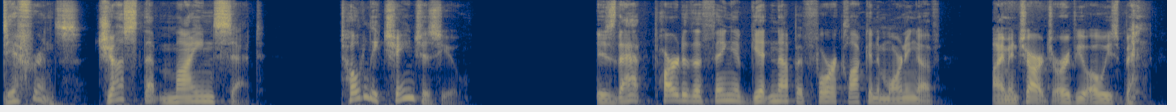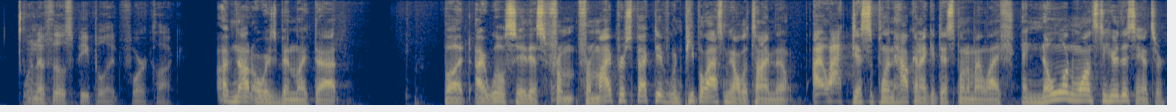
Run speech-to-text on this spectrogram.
difference. Just that mindset totally changes you. Is that part of the thing of getting up at four o'clock in the morning of I'm in charge, or have you always been one of those people at four o'clock? I've not always been like that. But I will say this from from my perspective, when people ask me all the time, you know, I lack discipline. How can I get discipline in my life? And no one wants to hear this answer.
